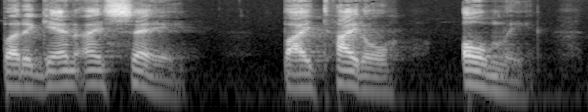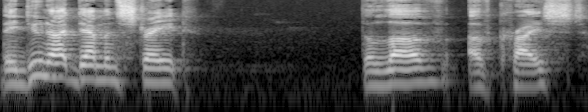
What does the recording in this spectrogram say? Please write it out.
But again, I say, by title only. They do not demonstrate the love of Christ.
